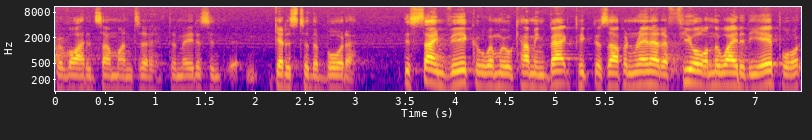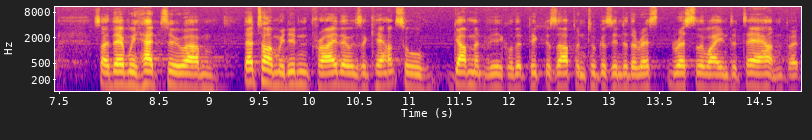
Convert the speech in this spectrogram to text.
provided someone to, to meet us and get us to the border. This same vehicle, when we were coming back, picked us up and ran out of fuel on the way to the airport. So then we had to, um, that time we didn't pray. There was a council government vehicle that picked us up and took us into the rest, rest of the way into town. But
